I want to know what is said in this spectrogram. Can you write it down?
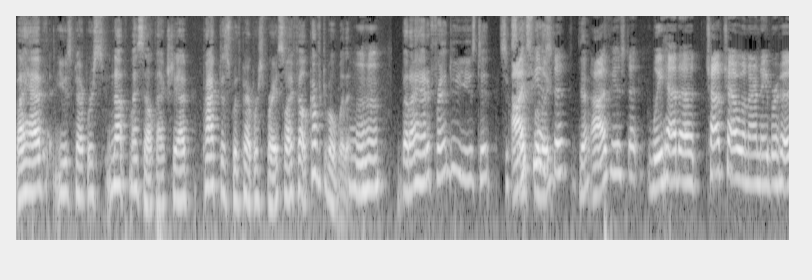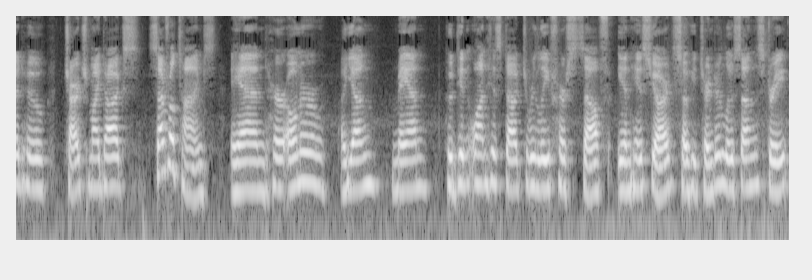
I have used pepper, s- not myself actually. I've practiced with pepper spray, so I felt comfortable with it. Mm-hmm. But I had a friend who used it successfully. I've successfully. used it. Yeah. I've used it. We had a chow chow in our neighborhood who charged my dogs several times, and her owner, a young man who didn't want his dog to relieve herself in his yard, so he turned her loose on the street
